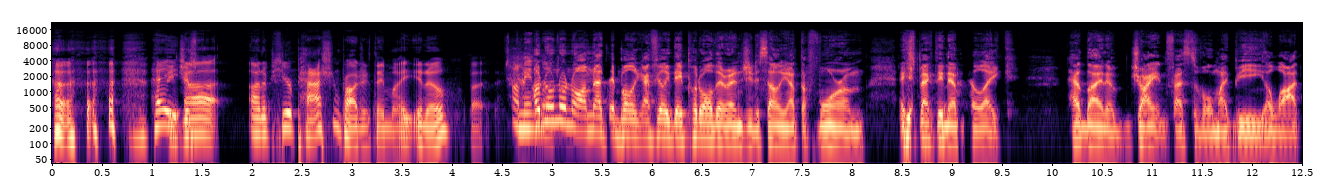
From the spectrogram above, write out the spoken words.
hey, just- uh, on a pure passion project, they might, you know, but I mean, oh no, look, no, no. I'm not. That but like, I feel like they put all their energy to selling out the forum, expecting them to like headline a giant festival might be a lot.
